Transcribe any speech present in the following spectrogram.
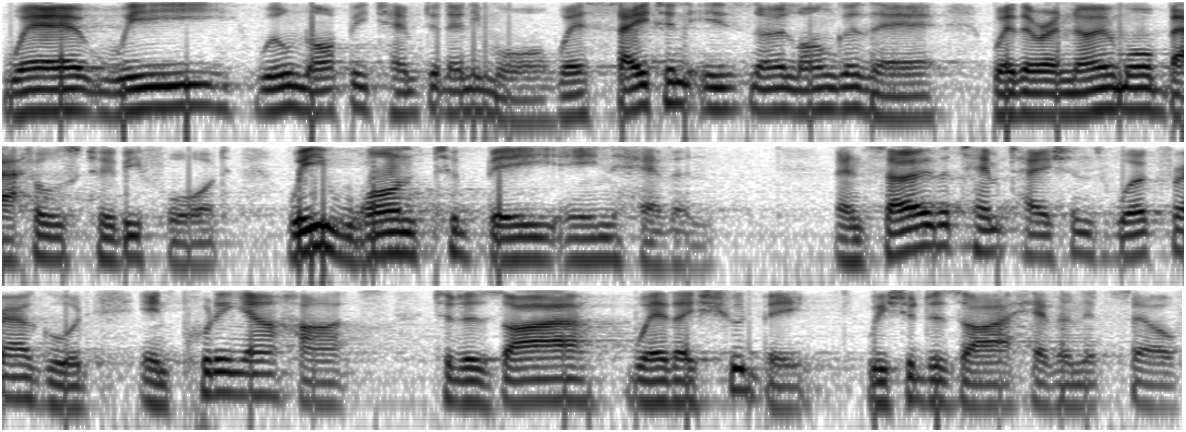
where we will not be tempted anymore, where Satan is no longer there, where there are no more battles to be fought. We want to be in heaven. And so the temptations work for our good in putting our hearts to desire where they should be. We should desire heaven itself.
